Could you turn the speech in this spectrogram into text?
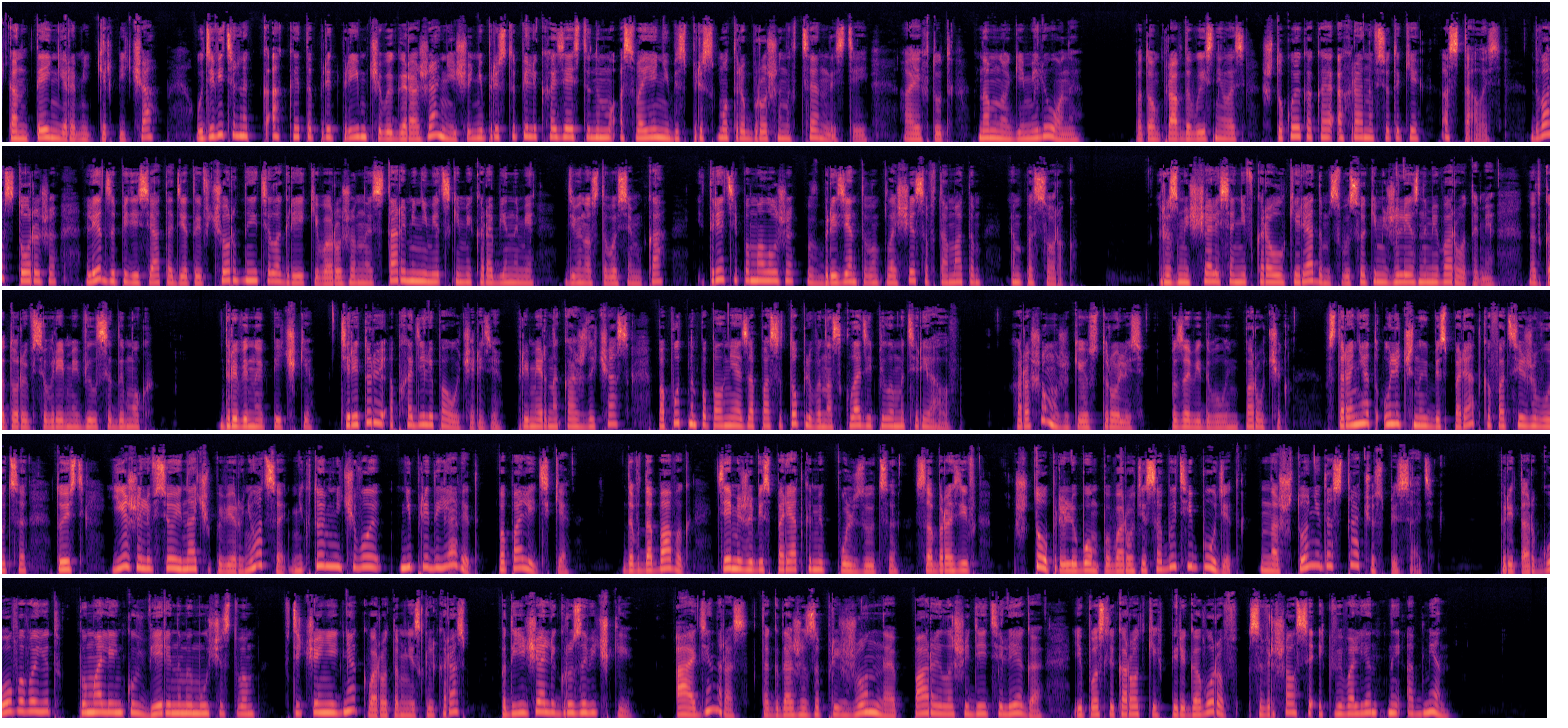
контейнерами кирпича. Удивительно, как это предприимчивые горожане еще не приступили к хозяйственному освоению без присмотра брошенных ценностей, а их тут на многие миллионы. Потом, правда, выяснилось, что кое-какая охрана все-таки осталась. Два сторожа, лет за 50, одетые в черные телогрейки, вооруженные старыми немецкими карабинами 98К и третий помоложе в брезентовом плаще с автоматом МП-40. Размещались они в караулке рядом с высокими железными воротами, над которой все время вился дымок дровяной печки. Территорию обходили по очереди, примерно каждый час, попутно пополняя запасы топлива на складе пиломатериалов. «Хорошо мужики устроились», — позавидовал им поручик. «В стороне от уличных беспорядков отсиживаются, то есть, ежели все иначе повернется, никто им ничего не предъявит по политике. Да вдобавок теми же беспорядками пользуются, сообразив, что при любом повороте событий будет, на что недостачу списать. Приторговывают помаленьку веренным имуществом. В течение дня к воротам несколько раз подъезжали грузовички, а один раз тогда же запряженная парой лошадей телега, и после коротких переговоров совершался эквивалентный обмен.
